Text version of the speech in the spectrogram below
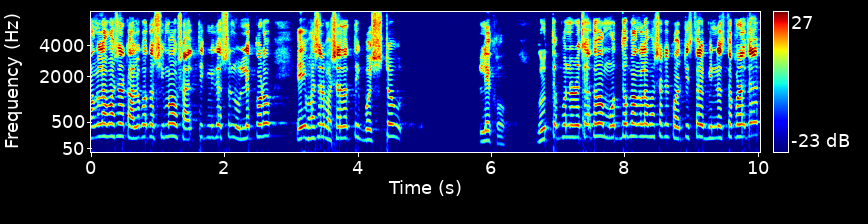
বাংলা ভাষার কালগত সীমা ও সাহিত্যিক নিদর্শন উল্লেখ করো। এই ভাষার ভাষাতাত্ত্বিক বৈশিষ্ট্য লেখো। গুরুত্বপূর্ণ রয়েছে, অথবা মধ্য বাংলা ভাষাকে কয়েকটি স্তরে বিন্যস্ত করা যায়।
